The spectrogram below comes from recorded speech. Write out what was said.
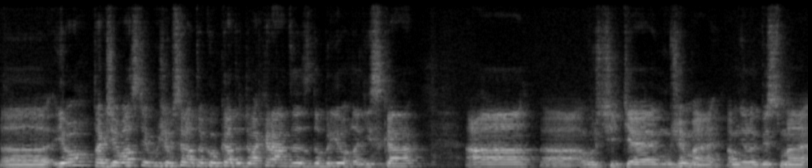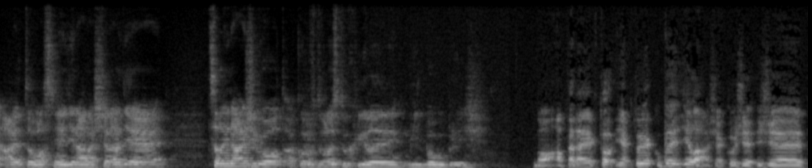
Uh, jo, takže vlastně můžeme se na to koukat dvakrát z dobrého hlediska a, a určitě můžeme a měli bychom a je to vlastně jediná naše naděje celý náš život a v tuhle chvíli být Bohu blíž. No a teda jak to, jak to jakoby děláš, jako že, že,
